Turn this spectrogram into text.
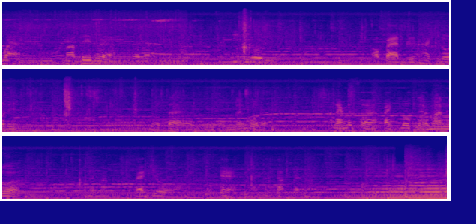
แวะมาที่เลยอะได้ไหมกี่กิโลดีเอาแปดหรือห้ากิโลดีแล้วแต่ผมได้หมดอะอันไหนมันสวยแปดกิโลสไหนวยมันกว่าอันไหนมันแปดกิโลโอเคงั้นจะจัดไปนะ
